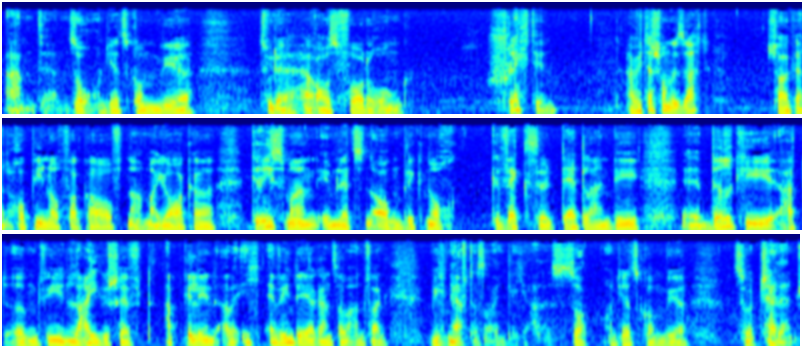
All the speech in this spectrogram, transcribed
Abend werden. So, und jetzt kommen wir zu der Herausforderung schlechthin. Habe ich das schon gesagt? Schalke hat Hoppi noch verkauft nach Mallorca. Griesmann im letzten Augenblick noch gewechselt, Deadline D. Äh, Birki hat irgendwie ein Leihgeschäft abgelehnt, aber ich erwähnte ja ganz am Anfang, mich nervt das eigentlich alles. So, und jetzt kommen wir zur Challenge,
